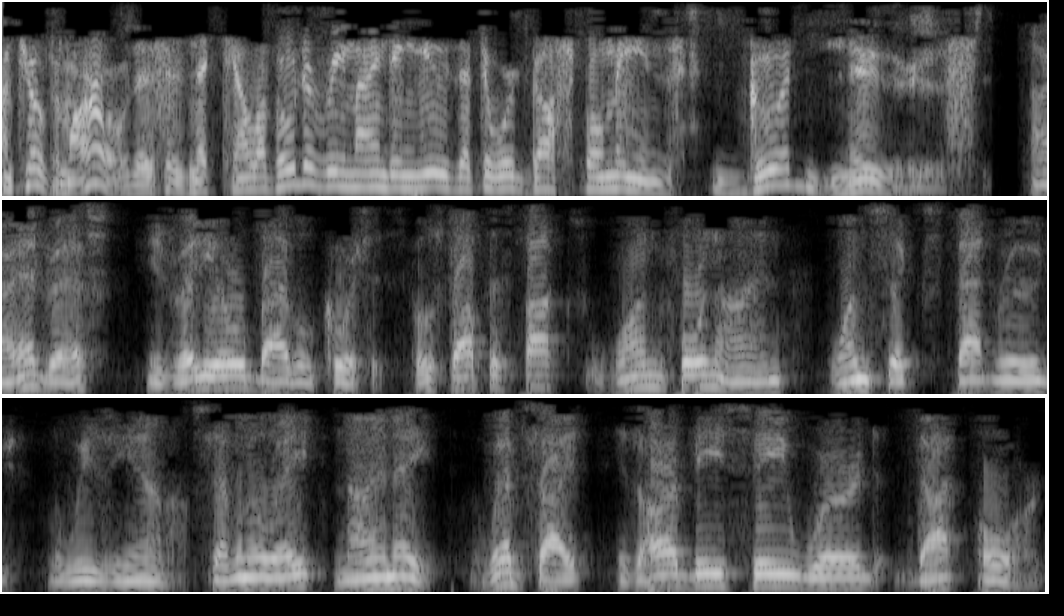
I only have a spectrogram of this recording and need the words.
until tomorrow, this is Nick Calavuta reminding you that the word gospel means good news. Our address is Radio Bible Courses, Post Office Box 14916, Baton Rouge, Louisiana, 70898. The website is rbcword.org.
